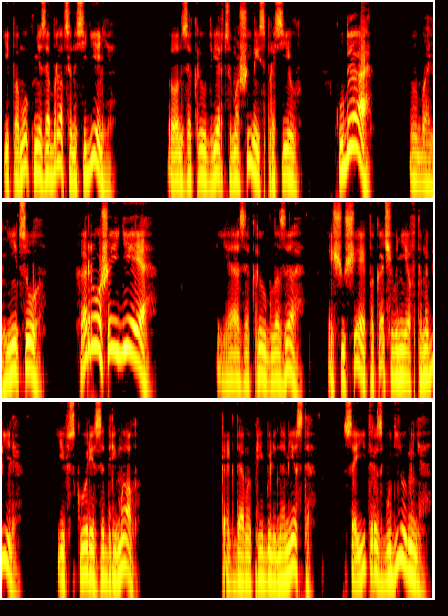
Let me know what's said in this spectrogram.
и помог мне забраться на сиденье. Он закрыл дверцу машины и спросил «Куда?» «В больницу». «Хорошая идея!» Я закрыл глаза, ощущая покачивание автомобиля, и вскоре задремал. Когда мы прибыли на место, Саид разбудил меня.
